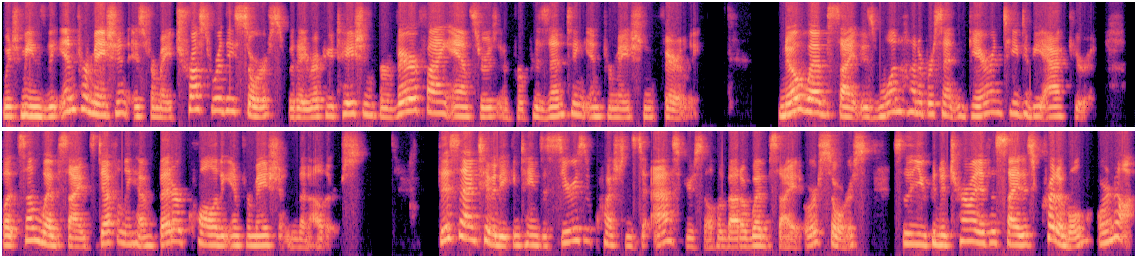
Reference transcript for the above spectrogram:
which means the information is from a trustworthy source with a reputation for verifying answers and for presenting information fairly. No website is 100% guaranteed to be accurate, but some websites definitely have better quality information than others. This activity contains a series of questions to ask yourself about a website or source so that you can determine if a site is credible or not.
